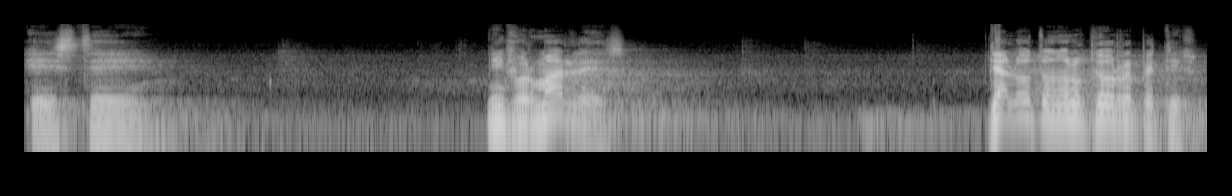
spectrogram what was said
este, informarles. Ya lo otro no lo quiero repetir.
